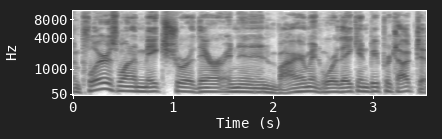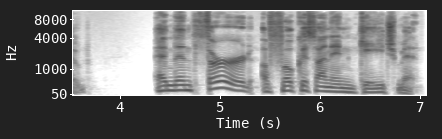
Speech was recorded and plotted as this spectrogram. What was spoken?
employers want to make sure they're in an environment where they can be productive. And then third, a focus on engagement.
